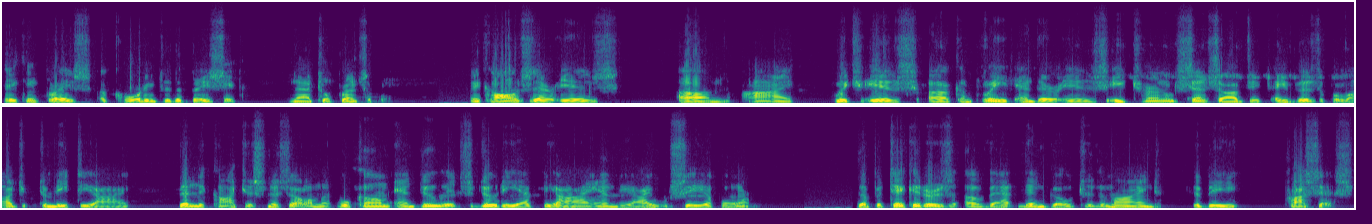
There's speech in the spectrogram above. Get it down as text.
taking place according to the basic natural principle. Because there is um, I, which is uh, complete, and there is eternal sense object, a visible object to meet the eye, then the consciousness element will come and do its duty at the eye, and the eye will see a form. The particulars of that then go to the mind to be processed.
